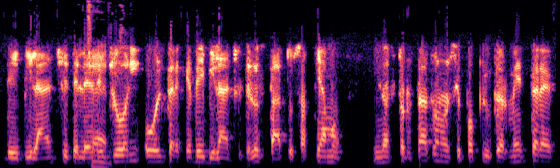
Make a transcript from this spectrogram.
dei bilanci delle certo. regioni oltre che dei bilanci dello Stato. Sappiamo che il nostro Stato non si può più permettere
